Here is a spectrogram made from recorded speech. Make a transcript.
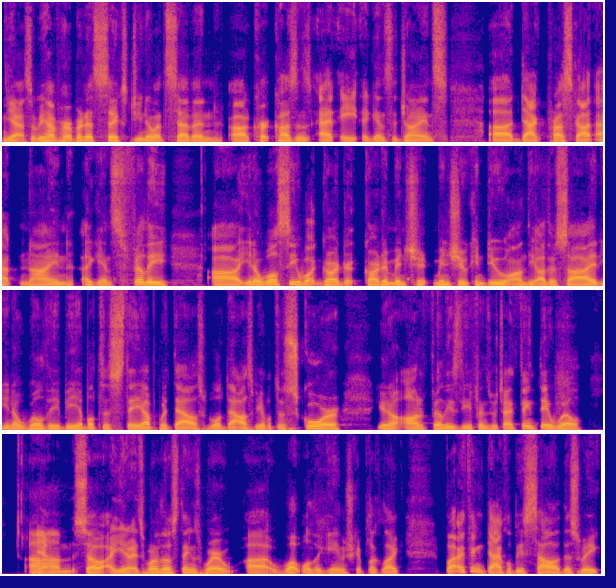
Yeah, so we have Herbert at six, Geno at seven, uh, Kirk Cousins at eight against the Giants, uh, Dak Prescott at nine against Philly. Uh, you know, we'll see what Gardner, Gardner Minshew, Minshew, can do on the other side. You know, will they be able to stay up with Dallas? Will Dallas be able to score, you know, on Philly's defense, which I think they will. Yeah. Um, so, uh, you know, it's one of those things where uh, what will the game script look like? But I think Dak will be solid this week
